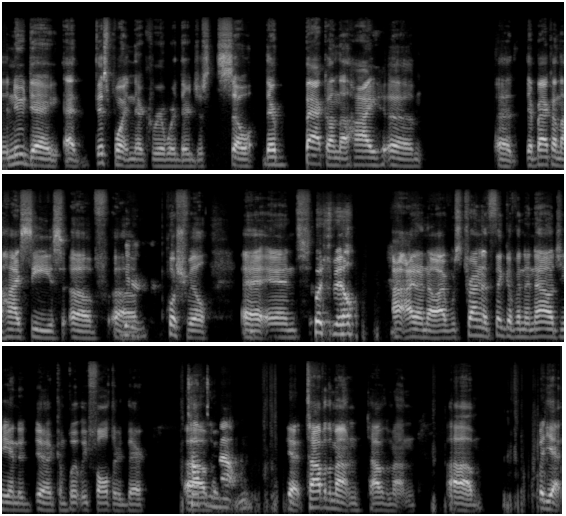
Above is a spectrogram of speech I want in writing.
the New Day at this point in their career, where they're just so they're back on the high, um uh, they're back on the high seas of uh, yeah, Pushville, uh, and Pushville. I, I don't know. I was trying to think of an analogy and it uh, completely faltered there. Top Uh, of the mountain. yeah, top of the mountain, top of the mountain. Um, but yeah,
